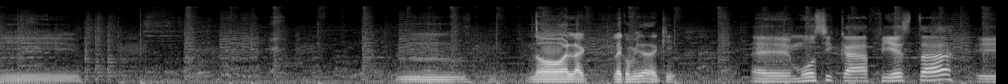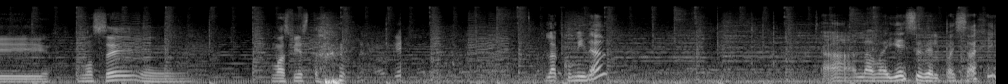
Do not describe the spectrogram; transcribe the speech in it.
y. Mm, no, la, la comida de aquí. Eh, música, fiesta y no sé, eh, más fiesta. La comida, ah, la belleza del paisaje,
